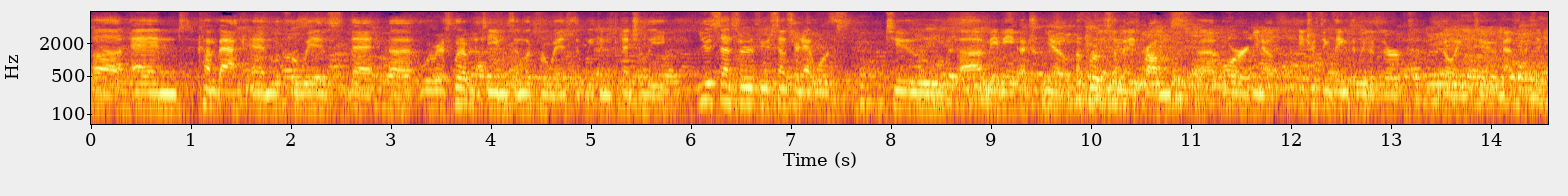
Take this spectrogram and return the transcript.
uh, and come back and look for ways that uh, we're going to split up into teams and look for ways that we can potentially use sensors, use sensor networks to uh, maybe you know approach some of these problems uh, or you know interesting things that we've observed going to Masdar City.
